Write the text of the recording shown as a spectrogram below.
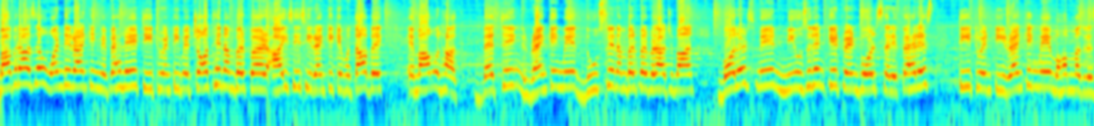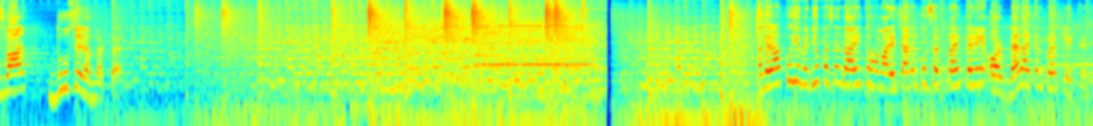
बाबर आज़म वनडे रैंकिंग में पहले टी ट्वेंटी में चौथे नंबर पर। आईसीसी रैंकिंग के मुताबिक इमामुल हक बैटिंग रैंकिंग में दूसरे नंबर पर बराजमान बॉलर्स में न्यूजीलैंड के ट्रेंड बोल्ट सर फहरिस्त। टी रैंकिंग में मोहम्मद रिजवान दूसरे नंबर पर। अगर आपको ये वीडियो पसंद आई तो हमारे चैनल को सब्सक्राइब करें और बेल आइकन पर क्लिक करें।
